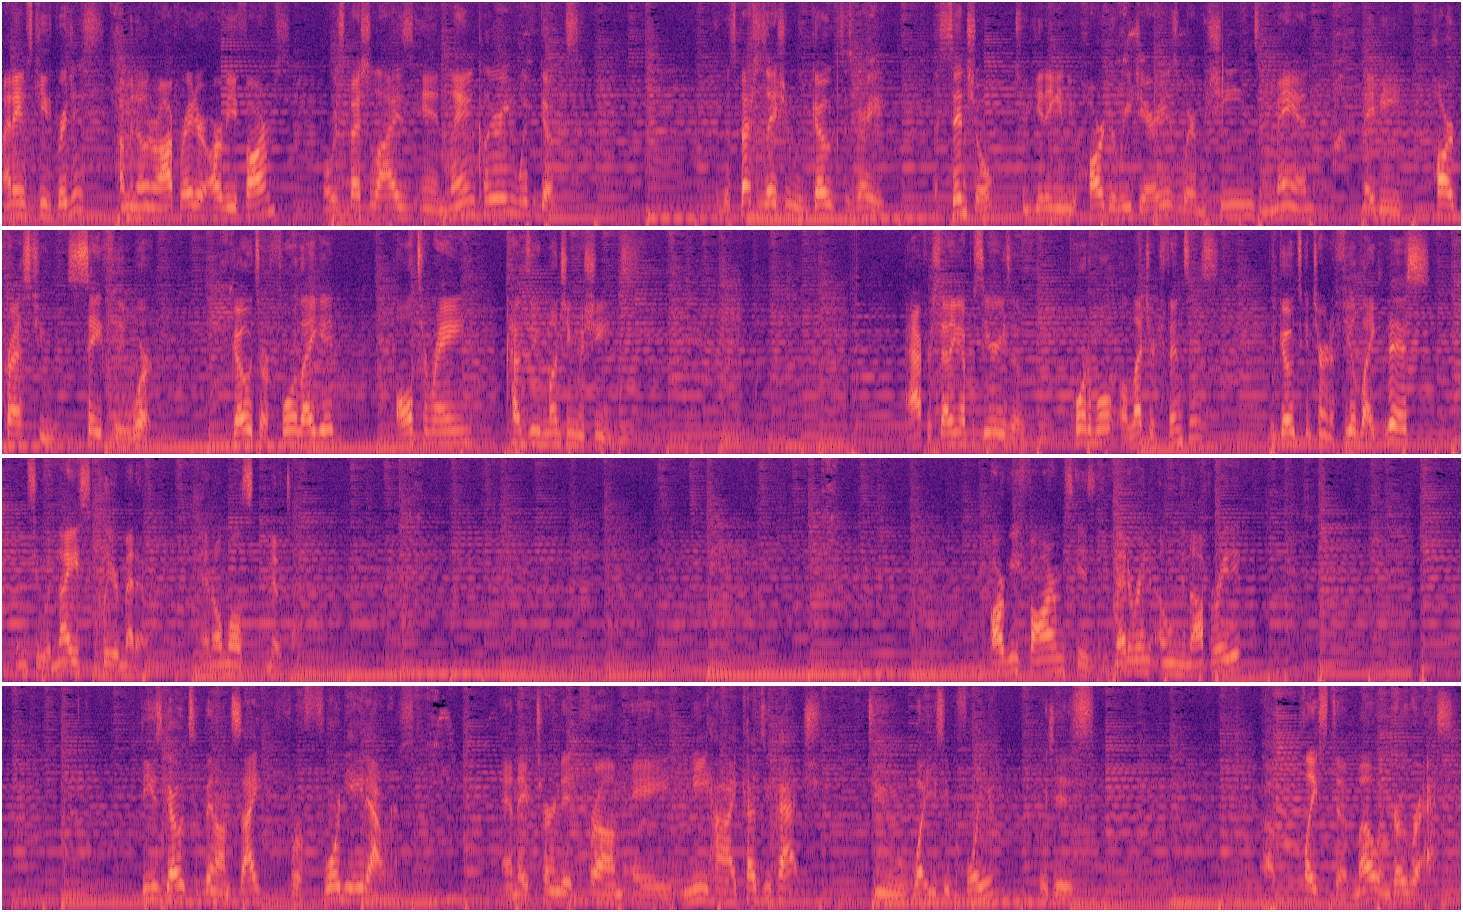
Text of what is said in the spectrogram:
My name is Keith Bridges. I'm an owner-operator at RV Farms, where we specialize in land clearing with goats. The specialization with goats is very essential to getting into hard-to-reach areas where machines and man may be hard-pressed to safely work. Goats are four-legged, all-terrain, kudzu munching machines. After setting up a series of portable electric fences, the goats can turn a field like this into a nice clear meadow in almost no time. RV Farms is veteran owned and operated. These goats have been on site for 48 hours and they've turned it from a knee-high kudzu patch to what you see before you, which is a place to mow and grow grass.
